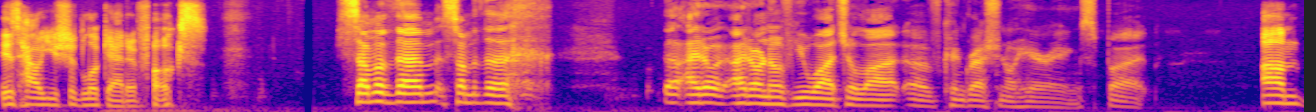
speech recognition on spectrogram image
is how you should look at it folks. Some of them, some of the, I don't, I don't know if you watch a lot of congressional hearings, but um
